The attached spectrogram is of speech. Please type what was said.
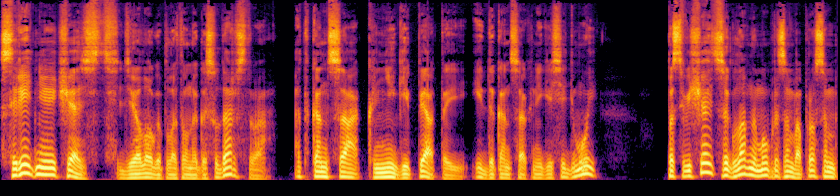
Средняя часть диалога Платона «Государство» от конца книги пятой и до конца книги седьмой посвящается главным образом вопросам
